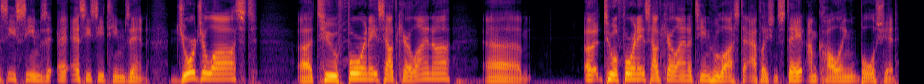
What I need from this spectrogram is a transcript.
SEC teams, uh, SEC teams in. Georgia lost uh, to 4 and 8 South Carolina. Um, uh, to a four and eight South Carolina team who lost to Appalachian State. I'm calling bullshit.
